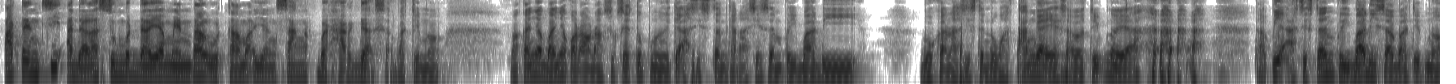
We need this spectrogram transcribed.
atensi adalah sumber daya mental utama yang sangat berharga, sahabat Timno. Makanya banyak orang-orang sukses itu memiliki asisten kan asisten pribadi, bukan asisten rumah tangga ya sahabat Tipno ya. Tapi asisten pribadi sahabat Tipno.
